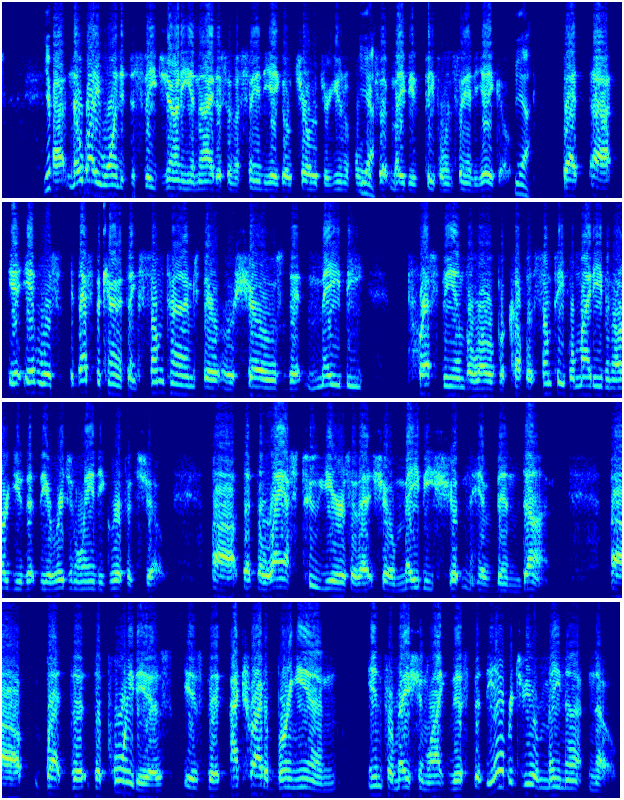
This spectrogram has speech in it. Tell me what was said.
Yep. Uh, nobody wanted to see Johnny Unitas in a San Diego Charger uniform, Yeah. except maybe the people in San Diego. Yeah. But uh, it, it was that's the kind of thing. Sometimes there are shows that maybe press the envelope a couple. Some people might even argue that the original Andy Griffith show, uh, that the last two years of that show maybe shouldn't have been done. Uh, but the the point is is that I try to bring in information like this that the average viewer may not know.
